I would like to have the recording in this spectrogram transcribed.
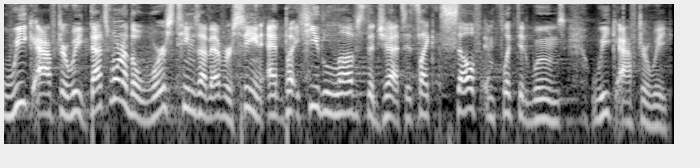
week after week. That's one of the worst teams I've ever seen. And, but he loves the Jets. It's like self inflicted wounds week after week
